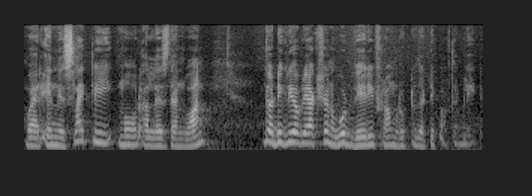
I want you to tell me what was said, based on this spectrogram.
where n is slightly more or less than 1, the degree of reaction would vary from root to the tip of the blade.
